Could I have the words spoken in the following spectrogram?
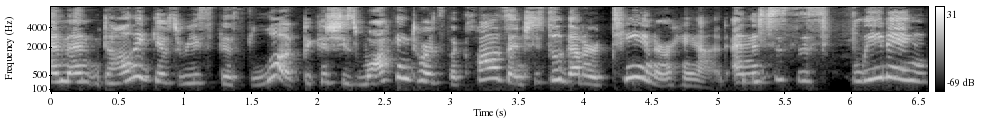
and then Dolly gives Reese this look because she's walking towards the closet and she's still got her tea in her hand, and it's just this fleeting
